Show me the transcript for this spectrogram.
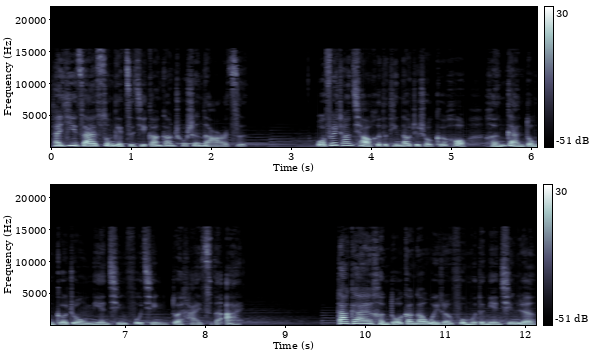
他意在送给自己刚刚出生的儿子。我非常巧合的听到这首歌后，很感动歌中年轻父亲对孩子的爱。大概很多刚刚为人父母的年轻人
